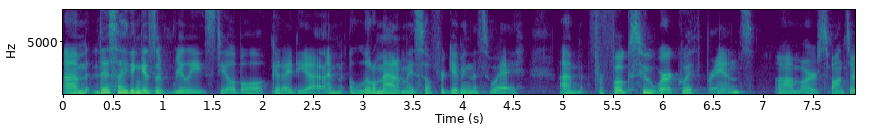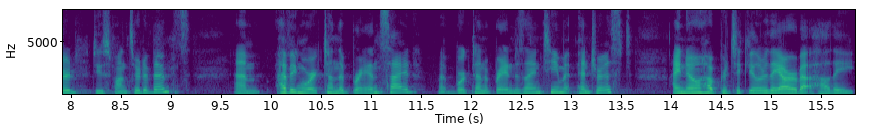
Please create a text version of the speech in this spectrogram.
Um, this, I think, is a really stealable good idea. I'm a little mad at myself for giving this away. Um, for folks who work with brands um, or sponsored, do sponsored events, um, having worked on the brand side, I worked on a brand design team at Pinterest, I know how particular they are about how they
